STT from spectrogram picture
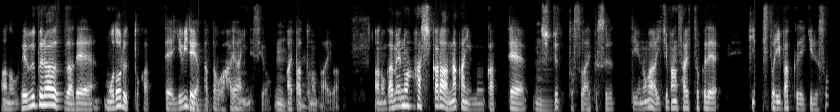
あの、ウェブブラウザで戻るとかって指でやった方が早いんですよ。うん。iPad の場合は。あの、画面の端から中に向かってう、ん。シュッとスワイプするっていうのが一番最速でヒストリーバックできる操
